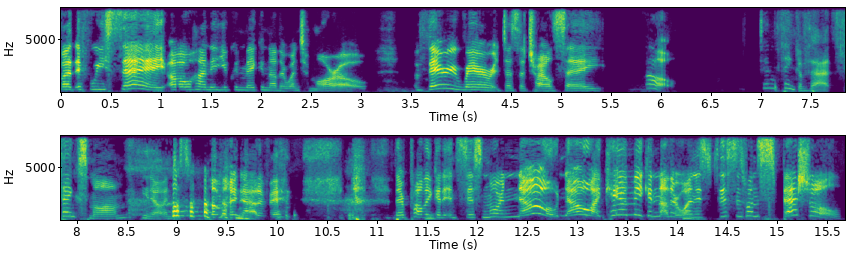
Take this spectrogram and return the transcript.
But if we say, "Oh, honey, you can make another one tomorrow," very rare does a child say, "Oh, didn't think of that. Thanks, mom." You know, and just come right out of it. They're probably going to insist more. No, no, I can't make another one. It's this is one special.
